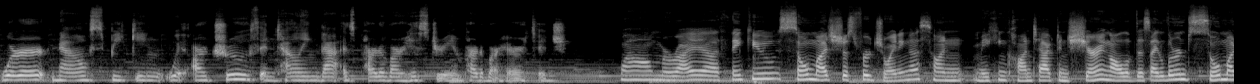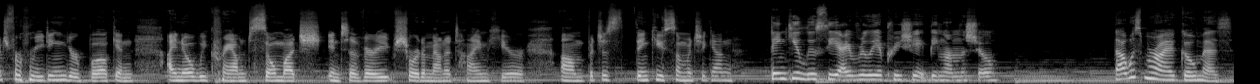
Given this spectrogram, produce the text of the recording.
we're now speaking with our truth and telling that as part of our history and part of our heritage. Wow, Myrriah, thank you so much just for joining us on Making Contact and sharing all of this. I learned so much from reading your book, and I know we crammed so much into a very short amount of time here. Um, but just thank you so much again. Thank you, Lucy. I really appreciate being on the show. That was Myrriah Gómez,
